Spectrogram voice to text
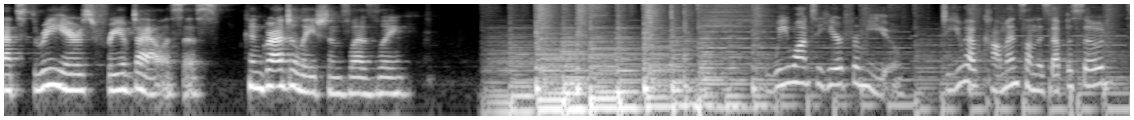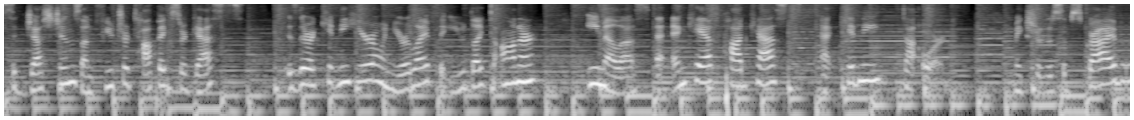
That's three years free of dialysis. Congratulations, Leslie. We want to hear from you. Do you have comments on this episode, suggestions on future topics or guests? Is there a kidney hero in your life that you'd like to honor? Email us at nkfpodcasts at kidney.org. Make sure to subscribe,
